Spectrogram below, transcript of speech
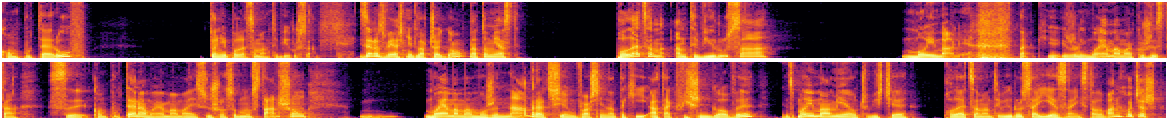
komputerów, to nie polecam antywirusa. I zaraz wyjaśnię dlaczego. Natomiast polecam antywirusa mojej mamie. Tak? Jeżeli moja mama korzysta z komputera, moja mama jest już osobą starszą, moja mama może nabrać się właśnie na taki atak phishingowy, więc mojej mamie oczywiście polecam antywirusa jest zainstalowany, chociaż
